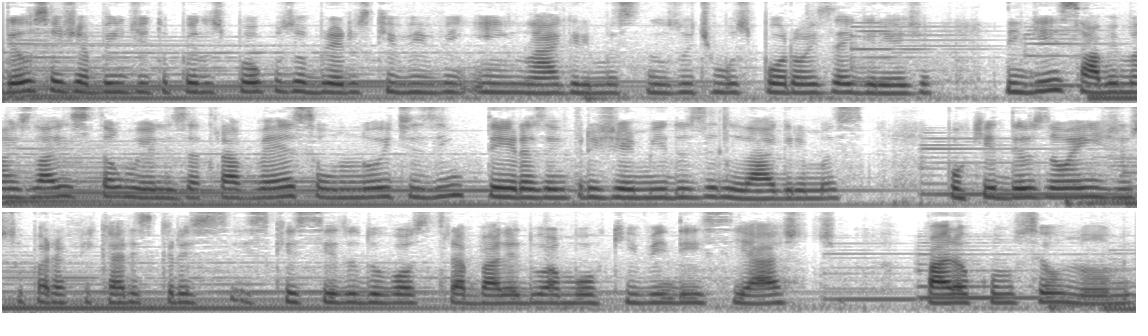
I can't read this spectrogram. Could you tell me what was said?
Deus seja bendito pelos poucos obreiros que vivem em lágrimas nos últimos porões da igreja. Ninguém sabe, mas lá estão eles, atravessam noites inteiras entre gemidos e lágrimas. Porque Deus não é injusto para ficar esquecido do vosso trabalho e do amor que evidenciaste para com o seu nome,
